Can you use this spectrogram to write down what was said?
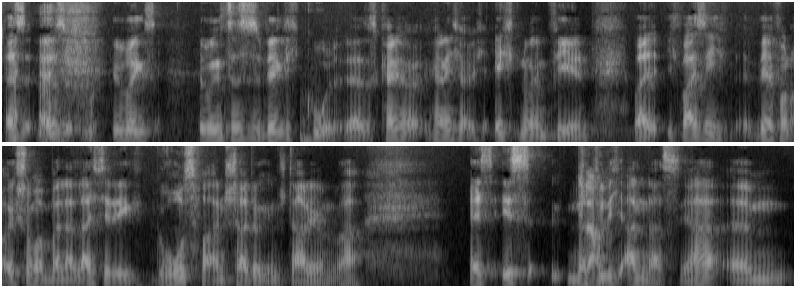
Das, das ist, übrigens, übrigens, das ist wirklich cool. Das kann ich, kann ich euch echt nur empfehlen, weil ich weiß nicht, wer von euch schon mal bei einer Leichtathletik-Großveranstaltung im Stadion war. Es ist natürlich Klar. anders, ja. Ähm,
